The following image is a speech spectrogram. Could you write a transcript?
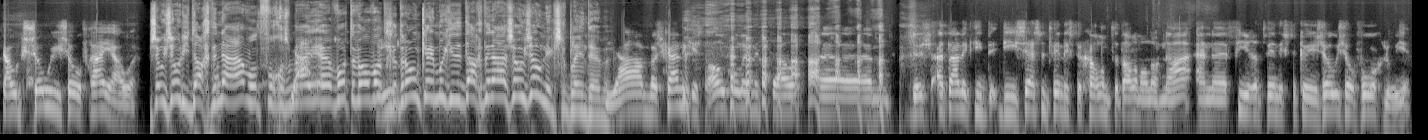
zou ik sowieso vrij houden. Sowieso die dag daarna, want volgens Ja. mij eh, wordt er wel wat gedronken en moet je de dag daarna sowieso niks gepland hebben. Ja, waarschijnlijk is er alcohol in het spel. Ehm, dus uiteindelijk, die, die 26e galmt het allemaal nog na. En eh 24e kun je sowieso voorgloeien.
